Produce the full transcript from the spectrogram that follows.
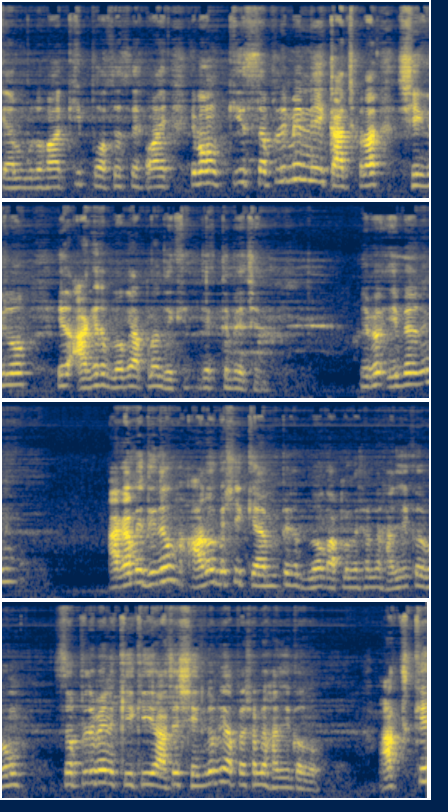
ক্যাম্পগুলো হয়, কী প্রসেসে হয় এবং কী সাপ্লিমেন্ট নিয়ে কাজ করা সেগুলো এর আগের ব্লগে আপনারা দেখে, দেখতে পেয়েছেন। এবার ইভেন আগামী দিনেও আরও বেশি ক্যাম্পের ব্লগ আপনাদের সামনে হাজির করব এবং সাপ্লিমেন্ট কী কী আছে সেগুলো নিয়ে আপনার সামনে হাজির করব। আজকে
